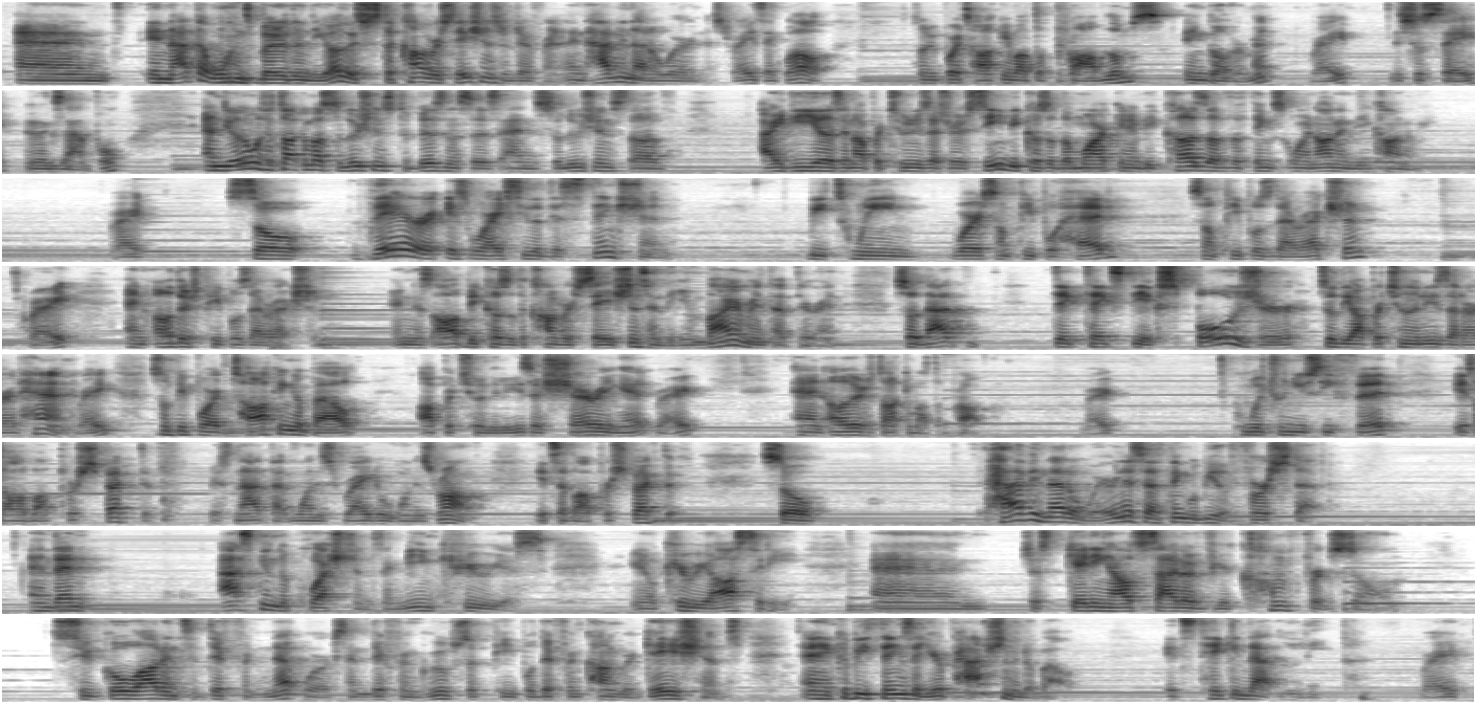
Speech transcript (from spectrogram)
And and not that one's better than the other, it's just the conversations are different and having that awareness, right? It's like, well, some people are talking about the problems in government, right? Let's just say an example. And the other ones are talking about solutions to businesses and solutions of ideas and opportunities that you're seeing because of the market and because of the things going on in the economy, right? So there is where I see the distinction between where some people head, some people's direction, right, and others people's direction. And it's all because of the conversations and the environment that they're in. So that dictates the exposure to the opportunities that are at hand, right? Some people are talking about opportunities, are sharing it, right? And others are talking about the problem, right? Which, when you see fit, is all about perspective. It's not that one is right or one is wrong. It's about perspective. So, having that awareness, I think, would be the first step. And then asking the questions and being curious, you know, curiosity and just getting outside of your comfort zone to go out into different networks and different groups of people, different congregations. And it could be things that you're passionate about. It's taking that leap, right?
